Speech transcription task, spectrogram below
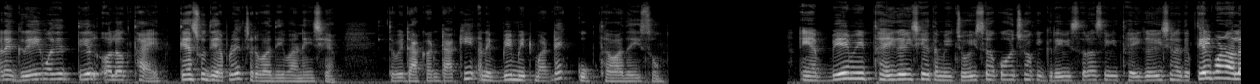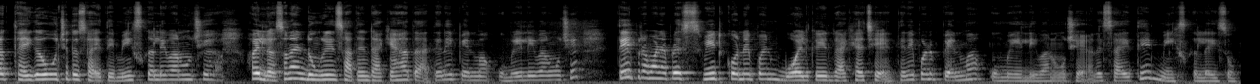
અને ગ્રેવીમાંથી તેલ અલગ થાય ત્યાં સુધી આપણે ચડવા દેવાની છે. તો હવે ઢાંકણ ટાંકી અને બે મિનિટ માટે કૂક થવા દઈશું. અહીંયા બે મિનિટ થઈ ગઈ છે. તમે જોઈ શકો છો કે ગ્રેવી સરસ એવી થઈ ગઈ છે ને તેલ પણ અલગ થઈ ગયું છે. તો સાહિત્ય મિક્સ કરી લેવાનું છે. હવે લસણ અને ડુંગળીની સાથે ઢાંક્યા હતા તેને પેનમાં ઉમેરી લેવાનું છે. તે પ્રમાણે આપણે સ્વીટ કોર્નને પણ બોઇલ કરીને રાખ્યા છે. તેને પણ પેનમાં ઉમેરી લેવાનું છે અને સાથે મિક્સ કરી લઈશું.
